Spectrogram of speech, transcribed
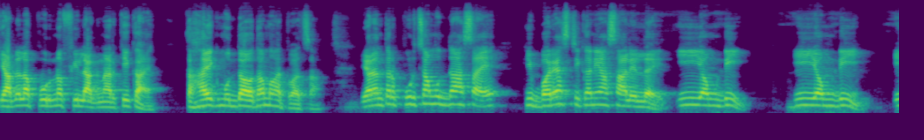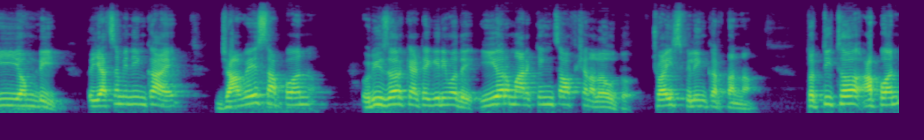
की आपल्याला पूर्ण फी लागणार की काय? तर हा एक मुद्दा होता महत्त्वाचा यानंतर पुढचा मुद्दा असा आहे की बऱ्याच ठिकाणी असं आलेलं आहे. E M D D M D E M D तर याचं मिनिंग काय? ज्यावेळेस आपण रिझर्व्ह कॅटेगरीमध्ये इयर मार्किंगचं ऑप्शन आलं होतं चॉईस फिलिंग करताना तर तिथं आपण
